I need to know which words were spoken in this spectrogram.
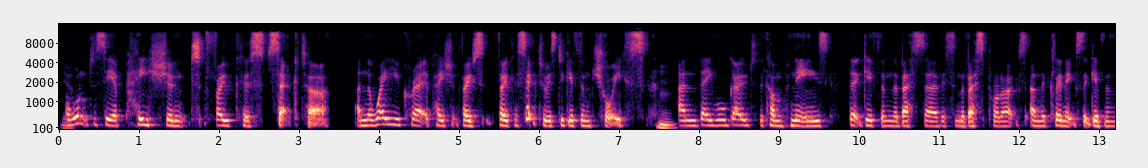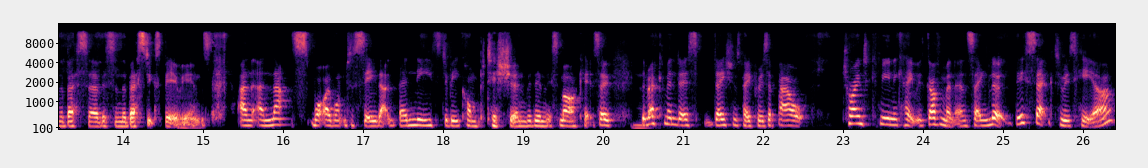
Yeah. I want to see a patient focused sector. And the way you create a patient focused sector is to give them choice. Mm. And they will go to the companies that give them the best service and the best products and the clinics that give them the best service and the best experience and and that's what i want to see that there needs to be competition within this market so yeah. the recommendations paper is about trying to communicate with government and saying look this sector is here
